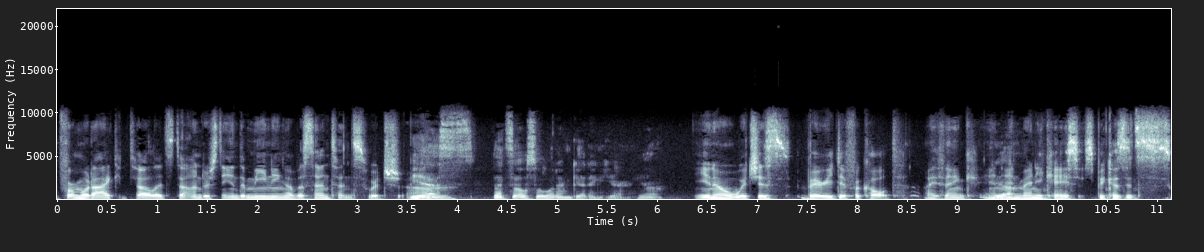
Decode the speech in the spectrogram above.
from what I can tell, it's to understand the meaning of a sentence, which um, yes, that's also what I'm getting here. Yeah. You know, which is very difficult, I think, in, yeah. in many cases because it's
